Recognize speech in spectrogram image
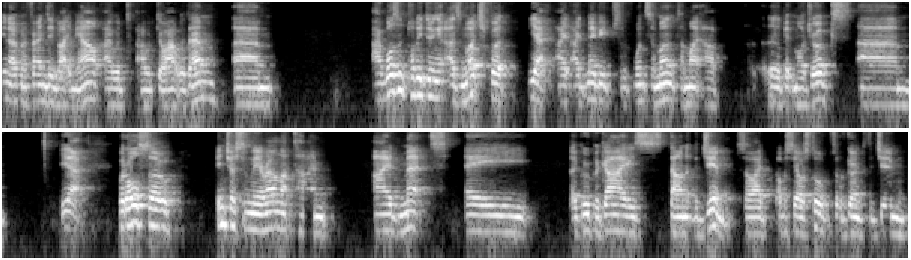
you know, if my friends invited me out, I would I would go out with them. Um, I wasn't probably doing it as much, but yeah, I, would maybe sort of once a month I might have a little bit more drugs. Um, yeah, but also interestingly, around that time, I had met a a group of guys down at the gym. So I obviously I was still sort of going to the gym,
